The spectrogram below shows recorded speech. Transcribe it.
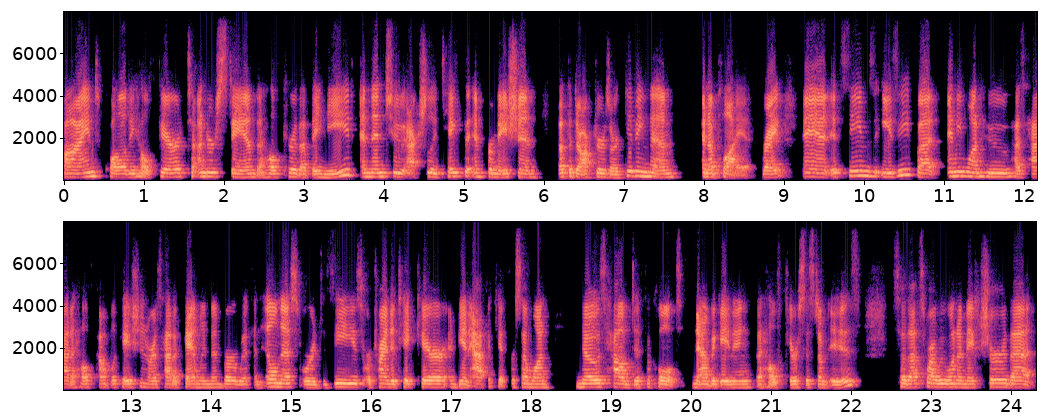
find quality healthcare, to understand the healthcare that they need, and then to actually take the information that the doctors are giving them and apply it, right? And it seems easy, but anyone who has had a health complication or has had a family member with an illness or a disease or trying to take care and be an advocate for someone knows how difficult navigating the healthcare system is. So that's why we want to make sure that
